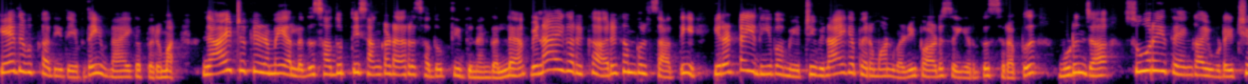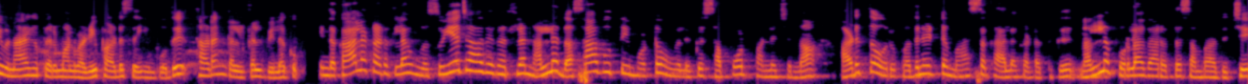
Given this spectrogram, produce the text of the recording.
கேதுவுக்கு அதிதேவதை விநாயக பெருமான். ஞாயிற்றுக்கிழமை அல்லது சதுர்த்தி சங்கடார சதுர்த்தி தினங்கள்ல விநாயகருக்கு அருகம்புல் சாத்தி இரட்டை தீபம் ஏற்றி விநாயக பெருமான் வழிபாடு செய்யறது சிறப்பு. முடிஞ்சா சூறை தேங்காய் உடைச்சி விநாயக பெருமான் வழிபாடு செய்யும் போது தடங்கல்கள் விலகும். இந்த காலகட்டத்தில் உங்கள் சுயஜாதகத்தில் நல்ல தசாபுத்தி மட்டும் உங்களுக்கு சப்போர்ட் பண்ணுச்சுன்னா அடுத்த ஒரு பதினெட்டு மாத காலகட்டத்துக்கு நல்ல பொருளாதாரத்தை சம்பாதிச்சு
